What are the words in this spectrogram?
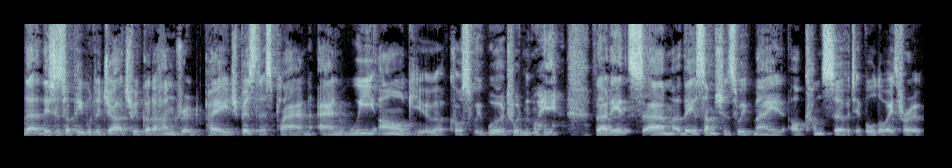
that, this is for people to judge. We've got a hundred page business plan, and we argue, of course, we would, wouldn't we, that it's um, the assumptions we've made are conservative all the way through.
